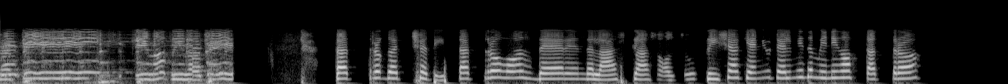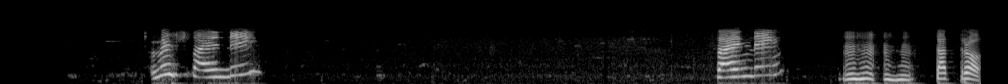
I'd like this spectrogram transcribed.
गच्छति तत्र गच्छति किमपि न ते tatra gachati tatra was there in the last class also prisha can you tell me the meaning of tatra Miss finding. Finding. mhm mhm tatra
